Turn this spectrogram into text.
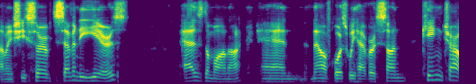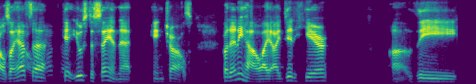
I mean, she served 70 years as the monarch, and now, of course, we have her son, King Charles. I have to get used to saying that, King Charles. But anyhow, I, I did hear uh, the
